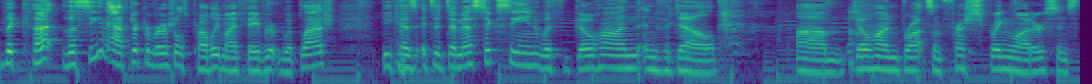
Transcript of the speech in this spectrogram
the cut the scene after commercial is probably my favorite whiplash because it's a domestic scene with gohan and videl. Um, gohan brought some fresh spring water since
